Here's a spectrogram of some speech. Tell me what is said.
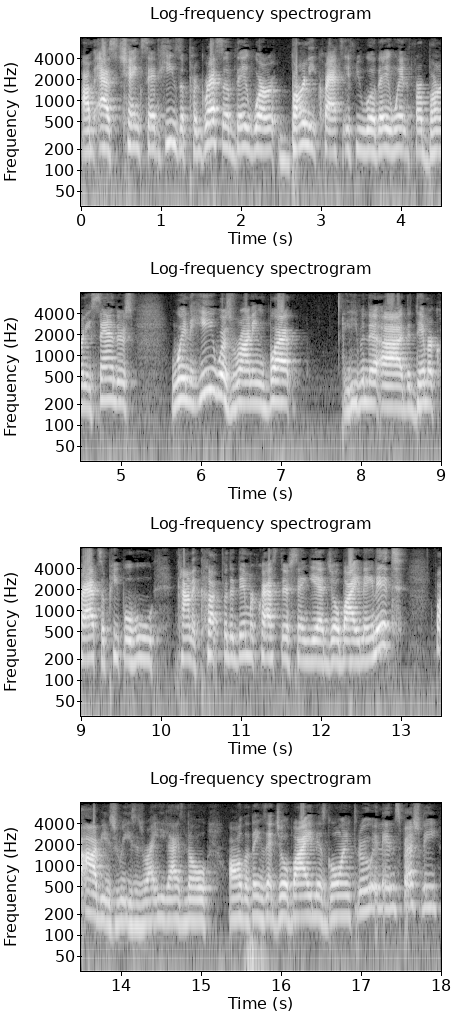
um, as Cenk said, he's a progressive. They were Bernie crats, if you will. They went for Bernie Sanders when he was running, but even the uh, the Democrats or people who kind of cut for the Democrats, they're saying, yeah, Joe Biden ain't it for obvious reasons, right? You guys know all the things that Joe Biden is going through, and, and especially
